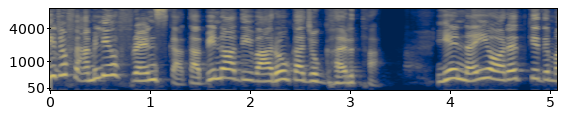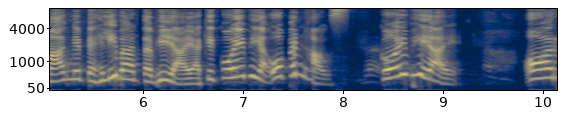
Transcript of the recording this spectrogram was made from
ये जो फैमिली ऑफ़ फ्रेंड्स का था बिना दीवारों का जो घर था ये नई औरत के दिमाग में पहली बार तभी आया कि कोई भी ओपन हाउस कोई भी आए और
